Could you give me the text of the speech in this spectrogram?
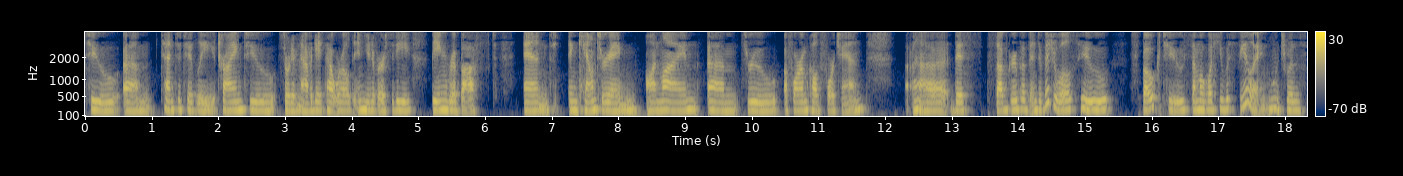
to um, tentatively trying to sort of navigate that world in university, being rebuffed and encountering online um, through a forum called 4chan uh, this subgroup of individuals who spoke to some of what he was feeling, which was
